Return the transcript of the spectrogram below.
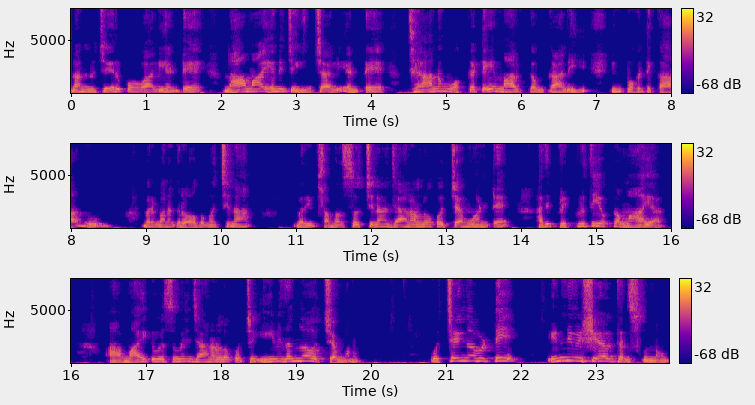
నన్ను చేరుకోవాలి అంటే నా మాయని చేయించాలి అంటే ధ్యానం ఒక్కటే మార్గం కానీ ఇంకొకటి కాదు. మరి మనకు రోగం వచ్చినా మరి సమస్య వచ్చినా ధ్యానంలోకి వచ్చాము అంటే అది ప్రకృతి యొక్క మాయ. ఆ మాయకి వశమే ధ్యానంలోకి వచ్చాం. ఈ విధంగా వచ్చాం మనం. వచ్చాం కాబట్టి ఇన్ని విషయాలు తెలుసుకున్నాం.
